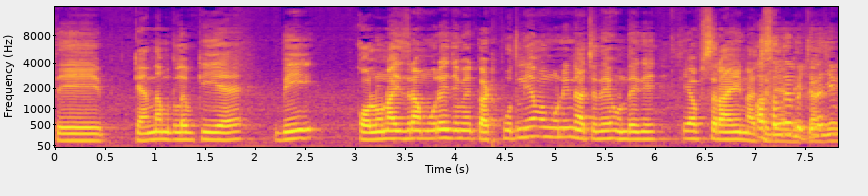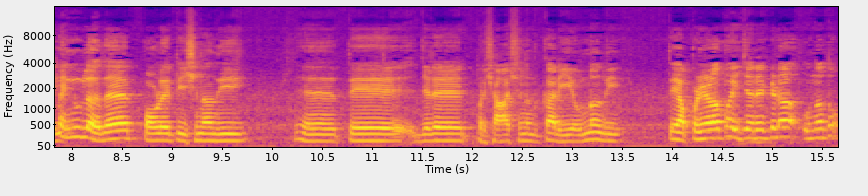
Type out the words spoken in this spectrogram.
ਤੇ ਕਹਿਣ ਦਾ ਮਤਲਬ ਕੀ ਹੈ ਵੀ ਕੋਲੋਨਾਈਜ਼ਰਾਂ ਮੂਰੇ ਜਿਵੇਂ ਕਠਪੁਤਲੀਆਂ ਵਾਂਗੂ ਨਹੀਂ ਨੱਚਦੇ ਹੁੰਦੇਗੇ ਇਹ ਅਫਸਰਾਂ ਹੀ ਨੱਚਦੇ ਅਸਲ ਦੇ ਵਿੱਚ ਨਾ ਜੀ ਮੈਨੂੰ ਲੱਗਦਾ ਹੈ ਪੋਲੀਟੀਸ਼ੀਅਨਾਂ ਦੀ ਤੇ ਜਿਹੜੇ ਪ੍ਰਸ਼ਾਸਨ ਅਧਿਕਾਰੀ ਹੈ ਉਹਨਾਂ ਦੀ ਤੇ ਆਪਣੇ ਵਾਲਾ ਭਾਈਚਾਰਾ ਕਿਹੜਾ ਉਹਨਾਂ ਤੋਂ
